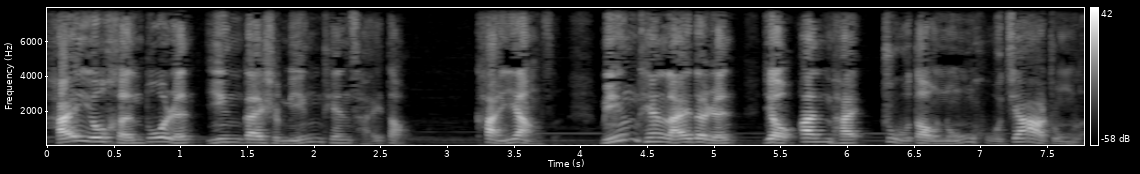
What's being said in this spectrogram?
还有很多人应该是明天才到。看样子，明天来的人要安排住到农户家中了。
